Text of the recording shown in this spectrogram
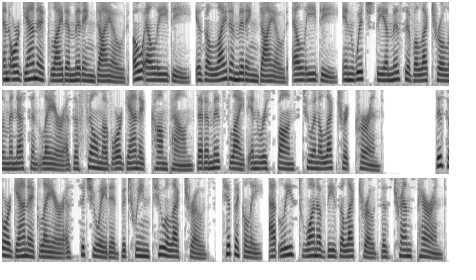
An organic light-emitting diode OLED is a light-emitting diode LED in which the emissive electroluminescent layer is a film of organic compound that emits light in response to an electric current. This organic layer is situated between two electrodes, typically, at least one of these electrodes is transparent.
